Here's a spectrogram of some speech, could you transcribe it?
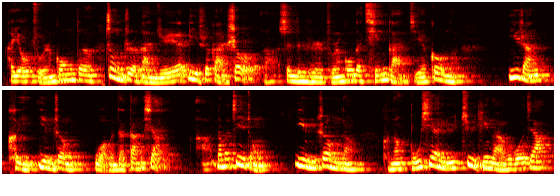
还有主人公的政治感觉、历史感受啊，甚至是主人公的情感结构呢，依然可以印证我们的当下啊。那么这种印证呢，可能不限于具体哪个国家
